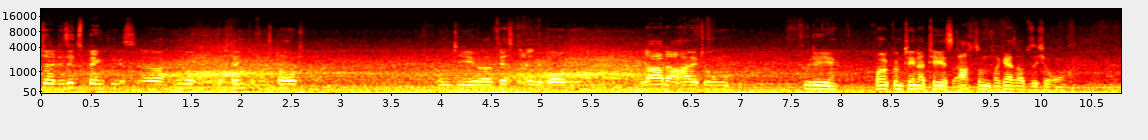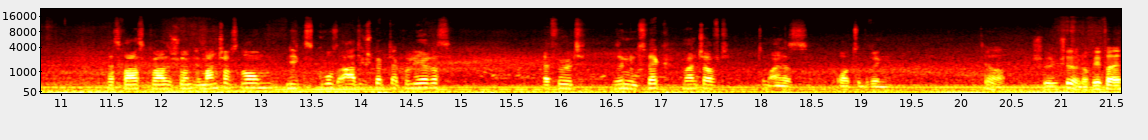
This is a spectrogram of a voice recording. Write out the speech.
Unter den Sitzbänken ist äh, nur Getränke verstaut. Und die äh, fest eingebauten Ladeerhaltungen für die Rollcontainer TS8 und Verkehrsabsicherung. Das war es quasi schon im Mannschaftsraum. Nichts großartig Spektakuläres. Erfüllt Sinn und Zweck, Mannschaft zum Einsatzort zu bringen. Ja, schön, schön. Auf jeden Fall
